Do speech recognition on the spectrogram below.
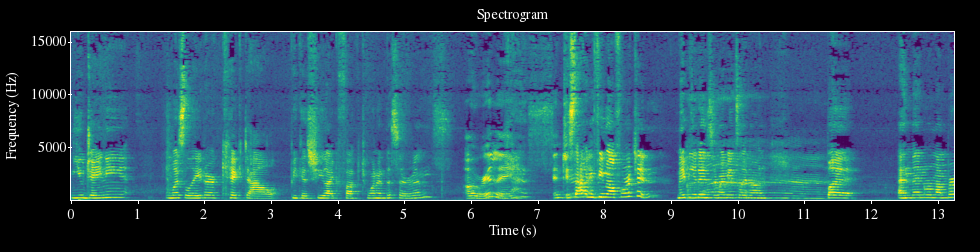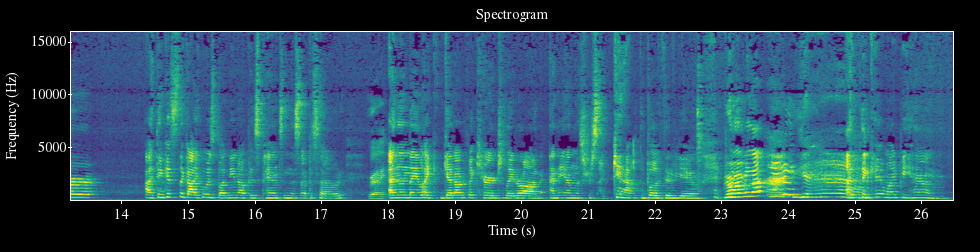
Eugenie was later kicked out because she like fucked one of the servants. Oh, really? Yes. Is that in Female Fortune? Maybe it is, or maybe it's later on. Ah. But and then remember, I think it's the guy who was buttoning up his pants in this episode. Right. And then they like get out of a carriage later on, and Anne Lister's like, "Get out, the both of you." Remember that? Yeah. I think it might be him,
